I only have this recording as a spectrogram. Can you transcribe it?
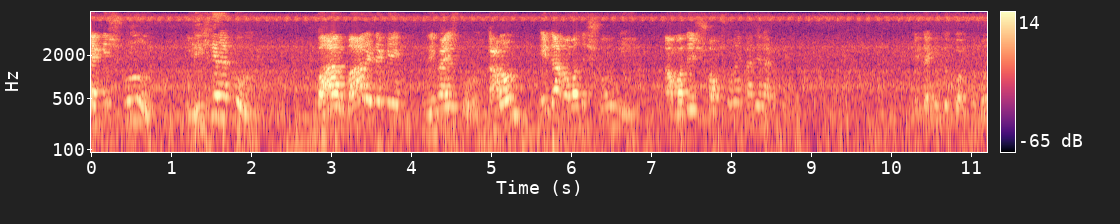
লাগিয়ে শুনুন, লিখে রাখুন, বারবার এটাকে রিভাইজ করুন। কারণ এটা আমাদের সঙ্গী, আমাদের সবসময় কাজে লাগবে। এটা কিন্তু কখনো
